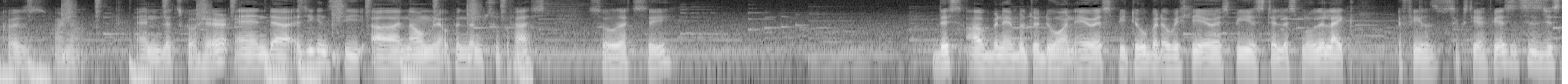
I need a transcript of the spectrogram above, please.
because why not? And let's go here. And uh, as you can see now i'm gonna open them super fast. So let's see this I've been able to do on AOSP too but obviously AOSP is still a smoother like it feels 60 fps this is just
